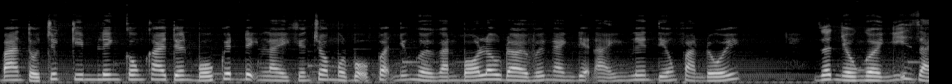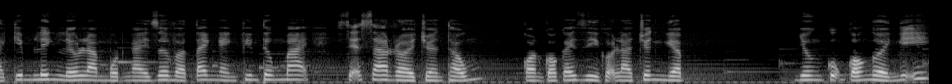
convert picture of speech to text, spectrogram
Ban tổ chức Kim Linh công khai tuyên bố quyết định này khiến cho một bộ phận những người gắn bó lâu đời với ngành điện ảnh lên tiếng phản đối. Rất nhiều người nghĩ giải Kim Linh nếu làm một ngày rơi vào tay ngành phim thương mại sẽ xa rời truyền thống, còn có cái gì gọi là chuyên nghiệp. Nhưng cũng có người nghĩ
